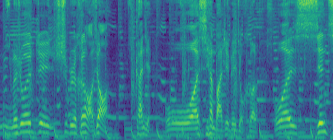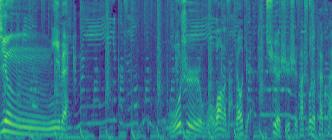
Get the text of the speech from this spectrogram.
你们说这是不是很好笑啊？赶紧，我先把这杯酒喝了。我先敬你一杯。不是我忘了打标点，确实是他说的太快。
